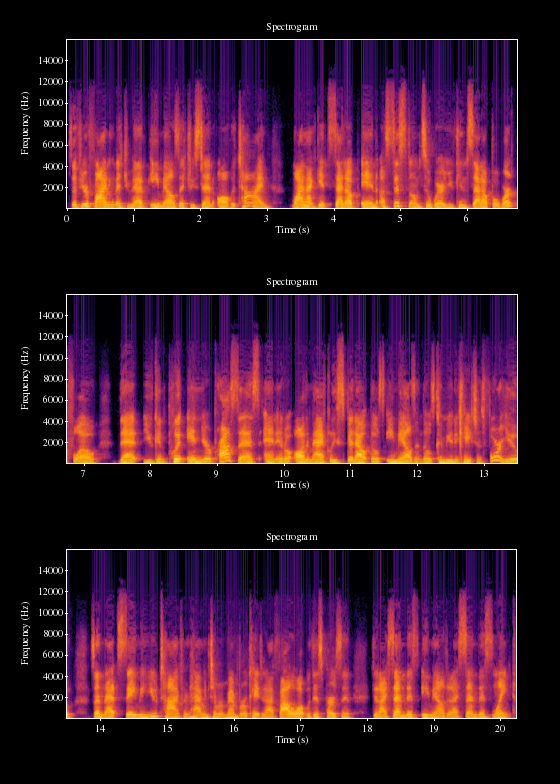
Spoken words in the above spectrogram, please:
So if you're finding that you have emails that you send all the time, why not get set up in a system to where you can set up a workflow that you can put in your process and it'll automatically spit out those emails and those communications for you. So that's saving you time from having to remember, okay, did I follow up with this person? Did I send this email? Did I send this link?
